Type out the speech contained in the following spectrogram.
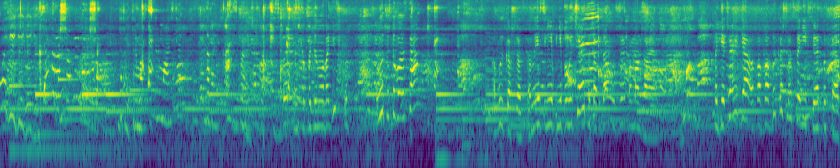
Ой-ой-ой-ой, все хорошо, хорошо. Давай, тримайся, тримайся. Давай, збери. Немножко потянул водичку. Лучше, чтобы он сам выкашлялся. Но если не, не получается, тогда уже помогаем. Подержали, для, папа выкашлялся и все, отпускаем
